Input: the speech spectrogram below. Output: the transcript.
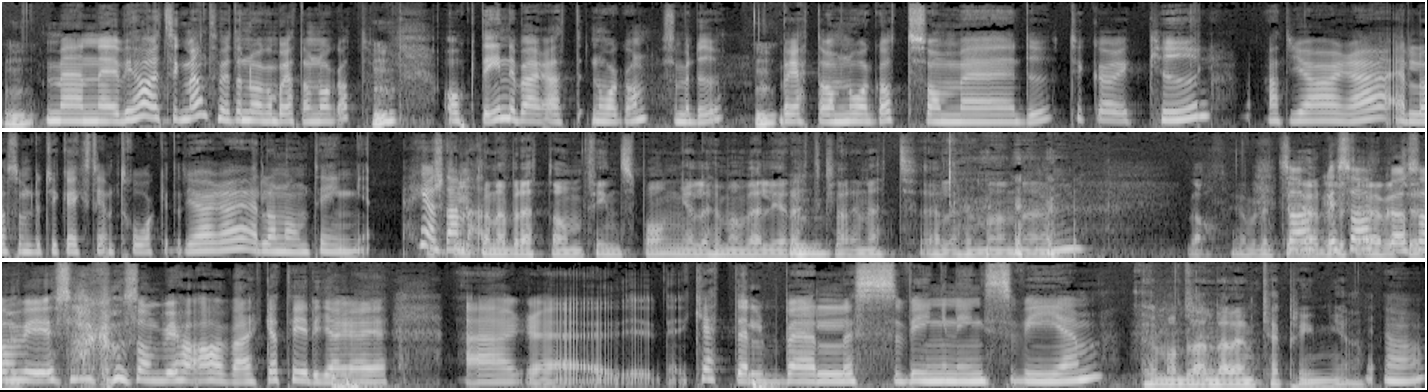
Mm. Men eh, vi har ett segment som heter Någon berättar om något. Mm. Och det innebär att någon, som är du, Mm. berättar om något som eh, du tycker är kul att göra, eller som du tycker är extremt tråkigt att göra, eller någonting Helt skulle annat. kunna berätta om finspång eller hur man väljer Mm. rätt klarinett. Eller hur man, eh, Mm. ja, jag vill inte göra det Saker, lite saker, övertydligt. som vi, saker som vi har avverkat tidigare är eh, kettlebell-svingnings-VM. Hur man blandar en caipirinha. Ja.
